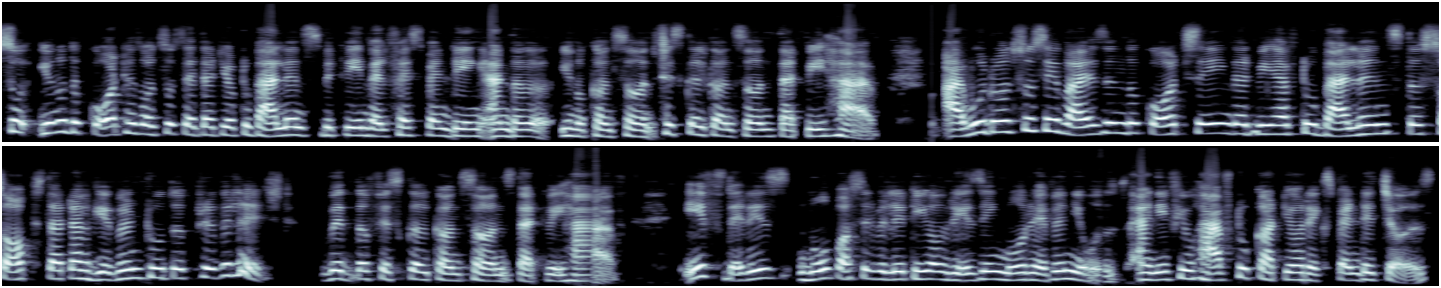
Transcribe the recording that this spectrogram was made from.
So, you know, the court has also said that you have to balance between welfare spending and the, you know, concern, fiscal concerns that we have. I would also say, why isn't the court saying that we have to balance the SOPs that are given to the privileged with the fiscal concerns that we have? If there is no possibility of raising more revenues and if you have to cut your expenditures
